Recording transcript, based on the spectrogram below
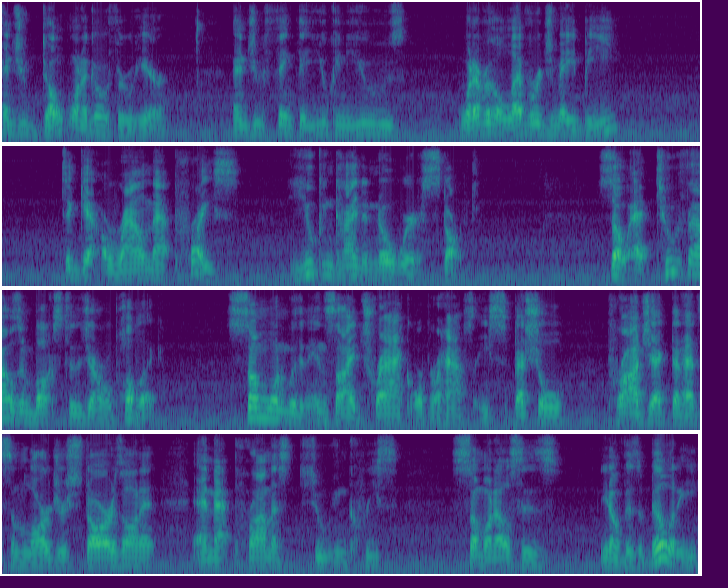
and you don't want to go through here and you think that you can use whatever the leverage may be to get around that price, you can kind of know where to start. So at 2000 bucks to the general public, someone with an inside track or perhaps a special project that had some larger stars on it and that promised to increase someone else's you know visibility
